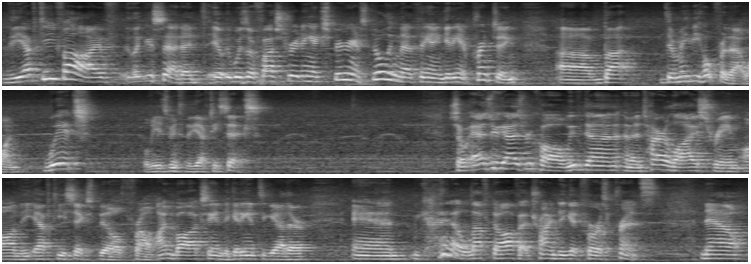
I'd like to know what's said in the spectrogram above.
the FT5, like I said, it, it was a frustrating experience building that thing and getting it printing, uh, but there may be hope for that one, which leads me to the FT6. So as you guys recall, we've done an entire live stream on the FT6 build from unboxing to getting it together and we kind of left off at trying to get first prints. Now,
